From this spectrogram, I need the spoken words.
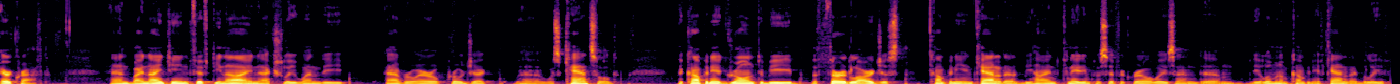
aircraft. And by 1959, actually, when the Avro Arrow project uh, was canceled, the company had grown to be the third largest company in Canada, behind Canadian Pacific Railways and um, the Aluminum Company of Canada, I believe.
